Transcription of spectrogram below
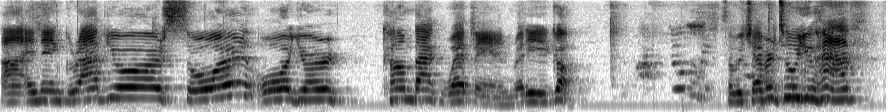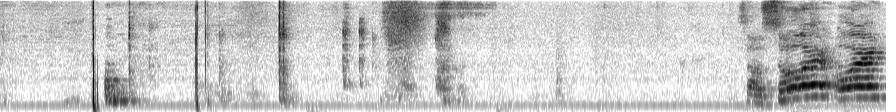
uh, and then grab your sword or your combat weapon. Ready, to go. So whichever tool you have, So sword or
